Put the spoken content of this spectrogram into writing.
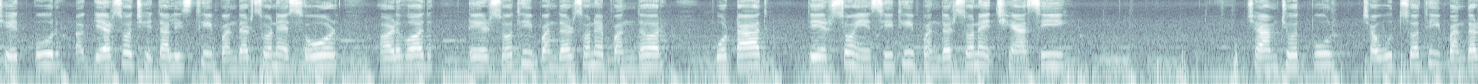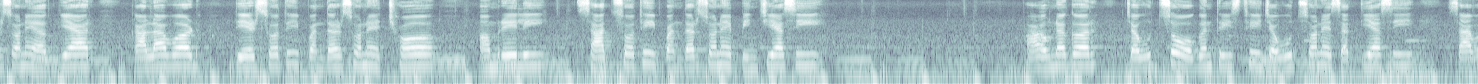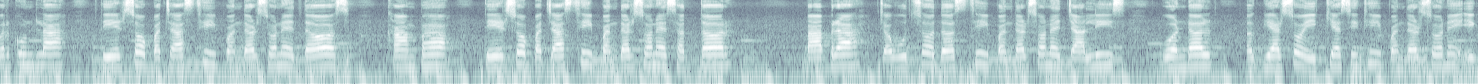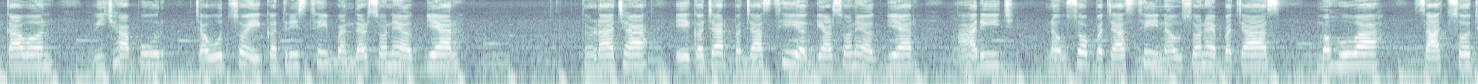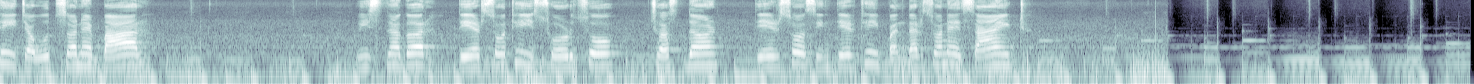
જેતપુર અગિયારસો છેતાલીસથી પંદરસો ને સોળ, હળવદ તેરસોથી પંદરસો ને પંદર, બોટાદ તેરસો એંસીથી પંદરસો ને છ્યાસી. જામજોધપુર ચૌદસોથી પંદરસો ને અગિયાર, કાલાવડ તેરસોથી પંદરસો ને છ, અમરેલી સાતસોથી પંદરસો ને પંચ્યાસી. ભાવનગર ચૌદસો ઓગણત્રીસથી ચૌદસો ને સત્યાસી, સાવરકુંડલા તેરસો પચાસથી પંદરસો ને દસ, ખાંભા તેરસો પચાસથી પંદરસો ને સત્તર, બાબરા ચૌદસો દસથી પંદરસો ને ચાલીસ, ગોંડલ અગિયારસો એક્યાસીથી પંદરસો ને એકાવન, વિજાપુર ચૌદસો એકત્રીસથી પંદરસો ને અગિયાર તળાજા એક હજાર પચાસથી અગિયારસો ને અગિયાર, હારીજ નવસો પચાસથી નવસો ને પચાસ, મહુવા સાતસોથી ચૌદસો ને બાર, વિસનગર તેરસોથી સોળસો, જસદણ તેરસો સિત્તેરથી પંદરસો ને સાઠ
